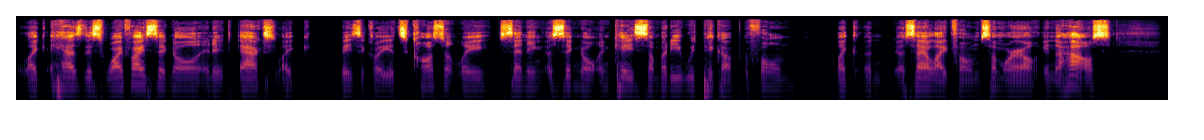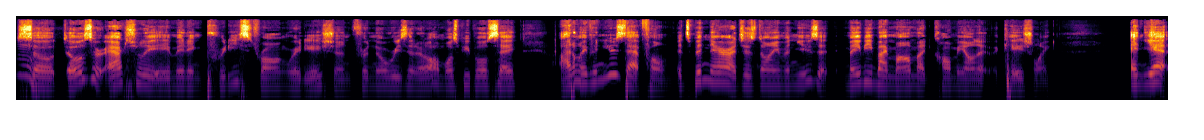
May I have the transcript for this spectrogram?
like it has this Wi-Fi signal, and it acts like basically it's constantly sending a signal in case somebody would pick up a phone, like a, a satellite phone somewhere out in the house. Hmm. So those are actually emitting pretty strong radiation for no reason at all. Most people say, I don't even use that phone. It's been there. I just don't even use it. Maybe my mom might call me on it occasionally. And yet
